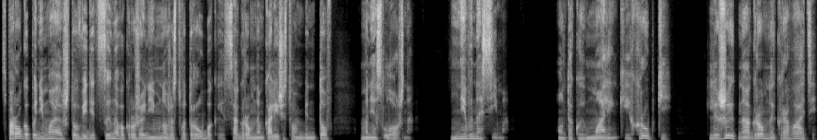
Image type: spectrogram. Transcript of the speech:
С порога понимаю, что видеть сына в окружении множества трубок и с огромным количеством бинтов мне сложно. Невыносимо. Он такой маленький хрупкий. Лежит на огромной кровати,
